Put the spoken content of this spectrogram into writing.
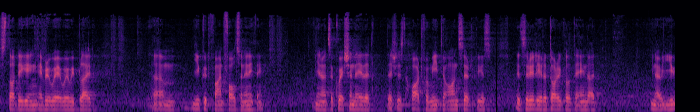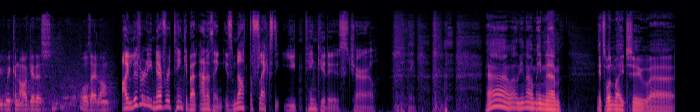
start digging everywhere where we played, um, you could find faults in anything. You know, it's a question there that that's just hard for me to answer because it's really rhetorical at the end. I, you know, you, we can argue this all day long. I literally never think about anything is not the flex that you think it is, Charles. I think. Yeah, well, you know, I mean, um, it's one way to uh,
